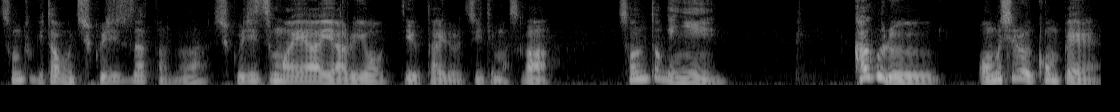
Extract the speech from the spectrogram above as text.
その時多分祝日だったんだな。祝日も AI やるよっていうタイトルついてますが、その時に、カグル、面白いコンペ、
